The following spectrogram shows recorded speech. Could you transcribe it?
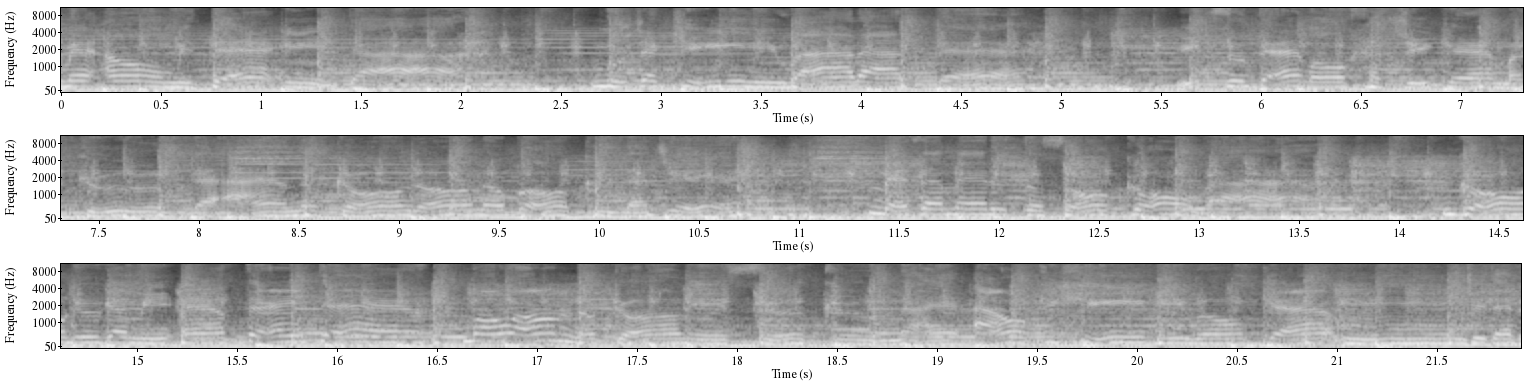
夢を見ていた。無邪気に笑って。いつでも弾けまくった。あの頃の僕たち。目覚めるとそこは。ゴールが見えていて。もう残り少ない。青き日々を感じてる。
